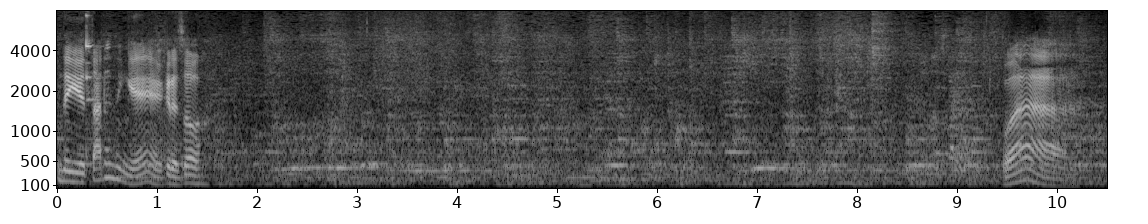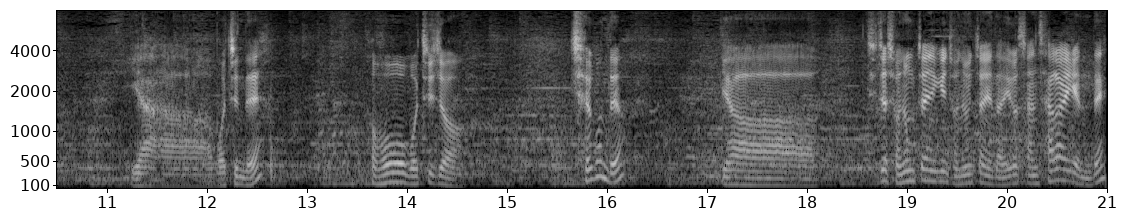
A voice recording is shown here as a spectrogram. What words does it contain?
근데 이게 따르는 게, 그래서 와, 이야, 멋진데? 오, 멋지죠? 최고인데요? 이야, 진짜 전용짠이긴 전용짠이다. 이거 산 사가야겠는데?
